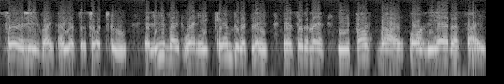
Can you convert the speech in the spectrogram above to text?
so a Levite, uh, so too, a Levite, when he came to the place and saw the man, he passed by on the other side.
